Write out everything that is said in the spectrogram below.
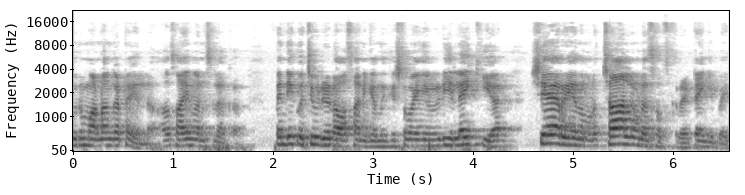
ഒരു മണ്ണാങ്കട്ടയല്ല അത് സായി മനസ്സിലാക്കുക. അപ്പം എന്റെ കൊച്ചു വീഡിയോയുടെ അവസാനിക്കാൻ നിങ്ങൾക്ക് ഇഷ്ടമായി വീഡിയോ ലൈക്ക് ചെയ്യുക ഷെയർ ചെയ്യുക നമ്മുടെ ചാനലിലൂടെ സബ്സ്ക്രൈബ് താങ്ക് യു ബൈ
